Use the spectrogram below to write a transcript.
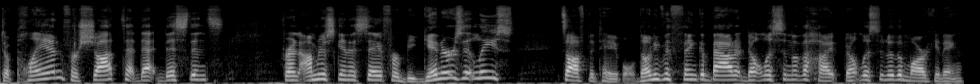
To plan for shots at that distance, friend, I'm just going to say for beginners at least, it's off the table. Don't even think about it. Don't listen to the hype. Don't listen to the marketing.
